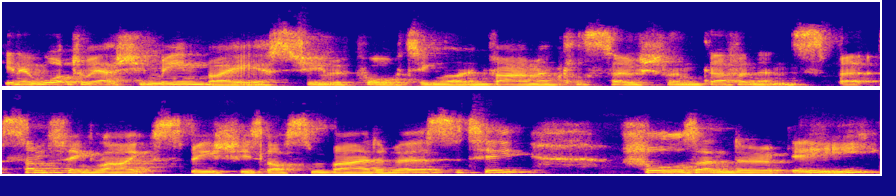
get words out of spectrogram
you know, what do we actually mean by ESG reporting? Well, environmental, social, and governance. But something like species loss and biodiversity falls under E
